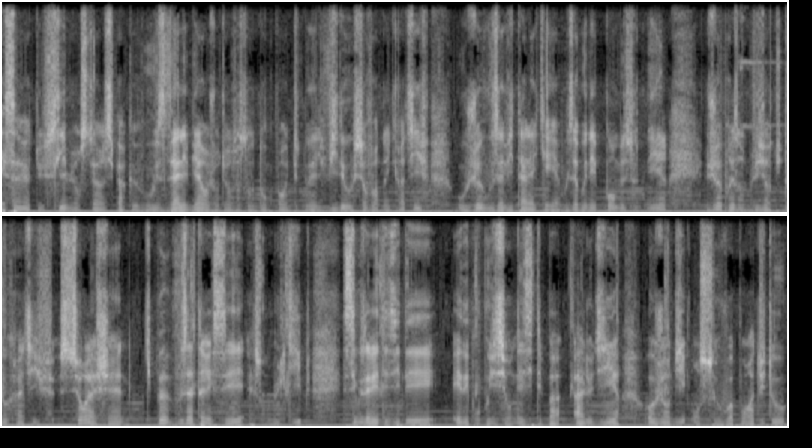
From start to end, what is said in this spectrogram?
Et salut à tous les monsters, j'espère que vous allez bien. Aujourd'hui on se retrouve donc pour une toute nouvelle vidéo sur Fortnite Créatif où je vous invite à liker et à vous abonner pour me soutenir. Je présente plusieurs tutos créatifs sur la chaîne qui peuvent vous intéresser, elles sont multiples. Si vous avez des idées et des propositions, n'hésitez pas à le dire. Aujourd'hui on se voit pour un tuto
